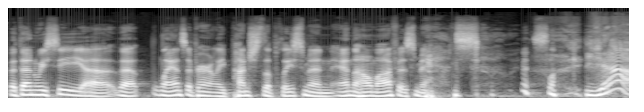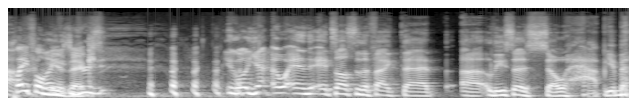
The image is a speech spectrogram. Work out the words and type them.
But then we see uh, that Lance apparently punched the policeman and the home office man. So it's like, Yeah. Playful music. well, yeah. Oh, and it's also the fact that uh, Lisa is so happy about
